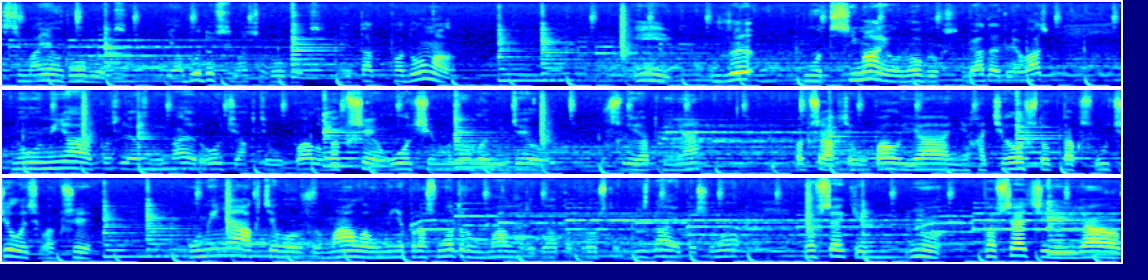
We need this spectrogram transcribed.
снимая Roblox. Я буду снимать Roblox. Я так подумал. И уже вот снимаю Roblox, ребята, для вас. Но у меня после Free очень актив упал. Вообще очень много людей ушли от меня. Вообще актив упал. Я не хотел, чтобы так случилось вообще. У меня актива уже мало, у меня просмотров мало, ребята, просто не знаю почему. Я всякие, ну, по всякие я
